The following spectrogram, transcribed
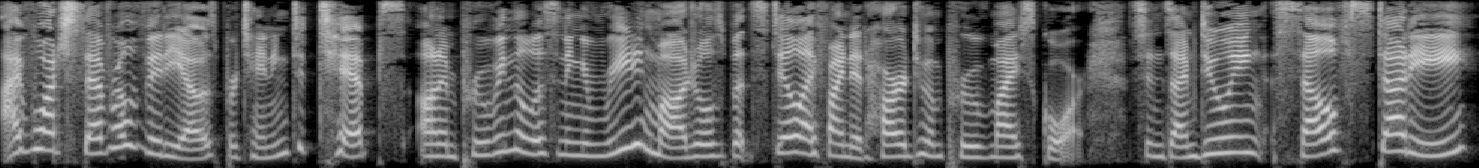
I've watched several videos pertaining to tips on improving the listening and reading modules, but still I find it hard to improve my score. Since I'm doing self-study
